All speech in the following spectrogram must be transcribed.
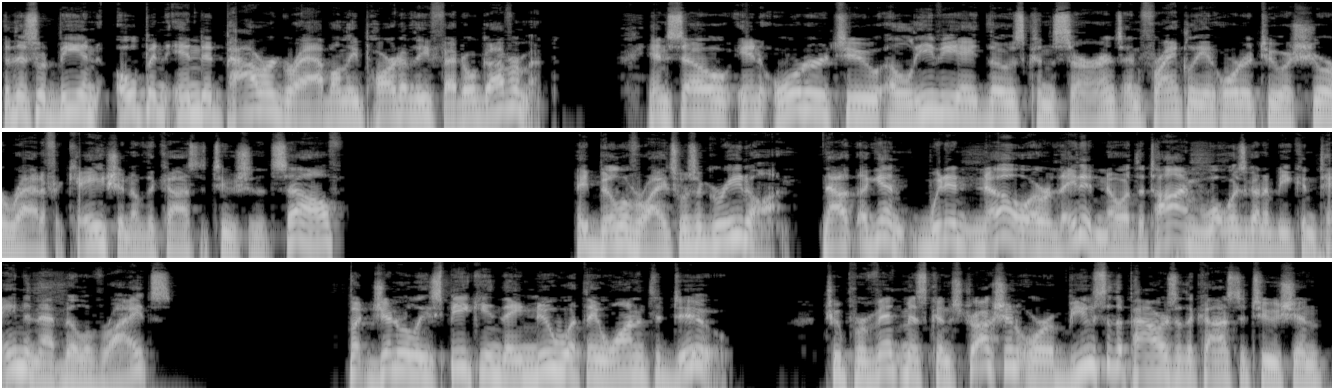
that this would be an open ended power grab on the part of the federal government. And so, in order to alleviate those concerns, and frankly, in order to assure ratification of the Constitution itself, a Bill of Rights was agreed on. Now, again, we didn't know, or they didn't know at the time, what was going to be contained in that Bill of Rights. But generally speaking, they knew what they wanted to do to prevent misconstruction or abuse of the powers of the Constitution.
